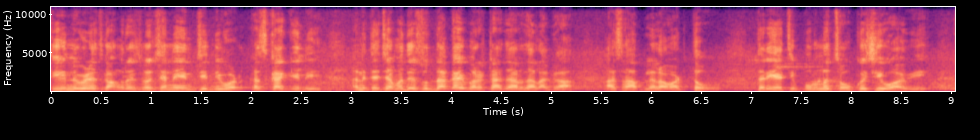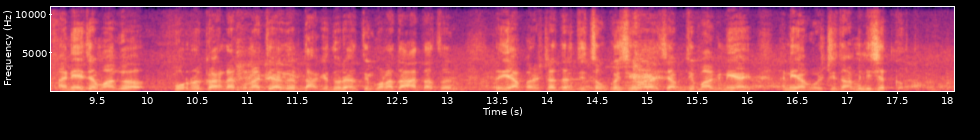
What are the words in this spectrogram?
तीन वेळेस काँग्रेस पक्षाने यांची निवड कसं काय केली आणि त्याच्यामध्ये सुद्धा काही भ्रष्टाचार झाला का असं आपल्याला वाटतो तर याची पूर्ण चौकशी व्हावी आणि याच्या मागं पूर्ण काला कोणाच्या जर धागेदोरे असतील कोणाचा हात असेल तर या भ्रष्टाचाराची चौकशी व्हावी अशी आमची मागणी आहे आणि या गोष्टीचा आम्ही निषेध करतो.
